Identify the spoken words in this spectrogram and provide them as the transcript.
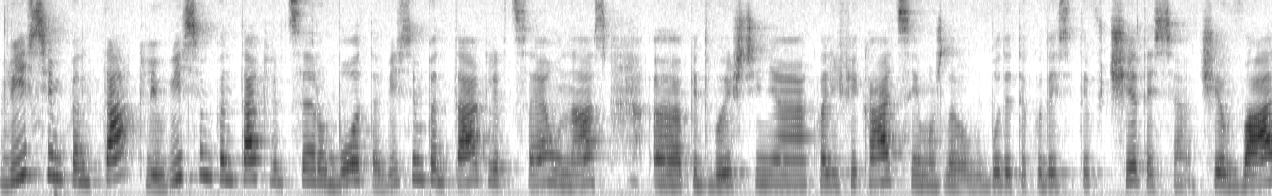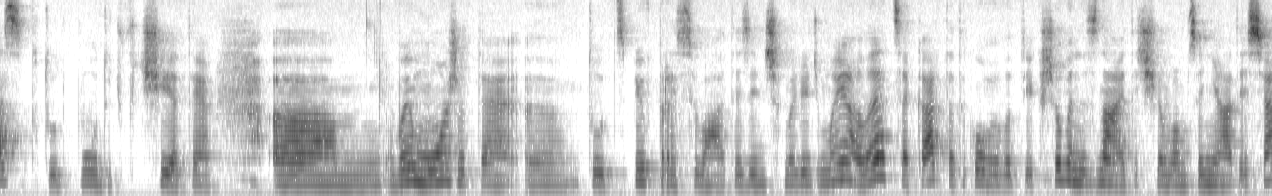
Вісім пентаклів. Вісім пентаклів це робота. Вісім пентаклів це у нас е, підвищення кваліфікації. Можливо, ви будете кудись іти вчитися, чи вас тут будуть вчити. Е, ви можете е, тут співпрацювати з іншими людьми, але це карта такого, от, якщо ви не знаєте, чим вам зайнятися,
